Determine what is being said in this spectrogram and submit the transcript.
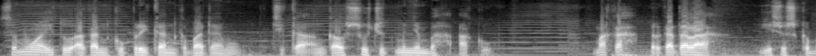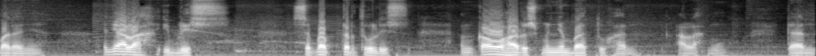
semua itu akan kuberikan kepadamu jika engkau sujud menyembah aku. Maka berkatalah Yesus kepadanya, Enyalah iblis, sebab tertulis, engkau harus menyembah Tuhan Allahmu, dan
